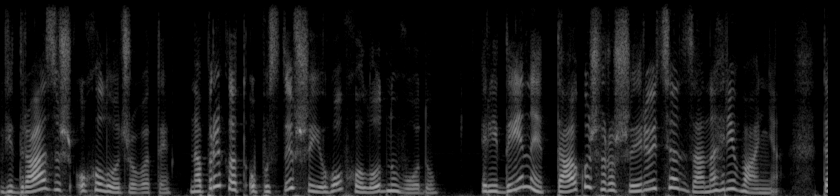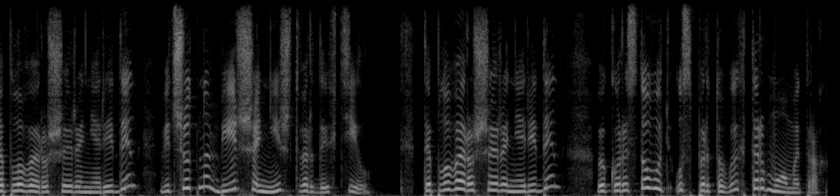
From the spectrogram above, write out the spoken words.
відразу ж охолоджувати, наприклад, опустивши його в холодну воду. Рідини також розширюються за нагрівання. Теплове розширення рідин відчутно більше, ніж твердих тіл. Теплове розширення рідин використовують у спиртових термометрах.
